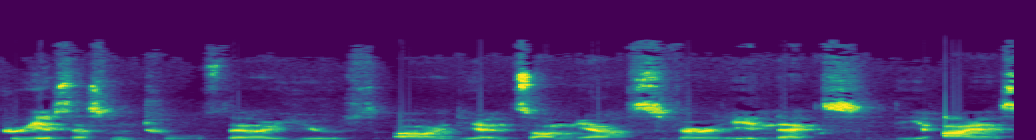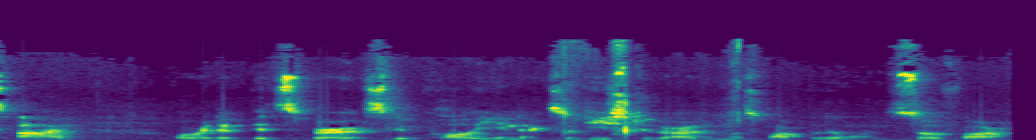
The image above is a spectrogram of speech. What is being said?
pre-assessment tools that are used are the Insomnia Severity Index, the ISI, or the Pittsburgh Sleep Quality Index. So these two are the most popular ones so far.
